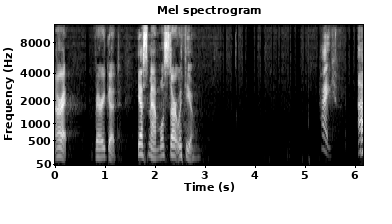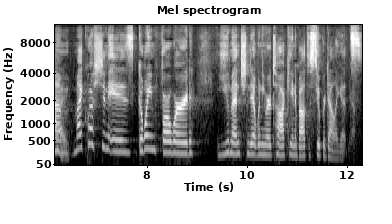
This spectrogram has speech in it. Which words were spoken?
All right, very good. Yes, ma'am, we'll start with you. Hi. Um, my question is, going forward, you mentioned it when you were talking about the super delegates.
